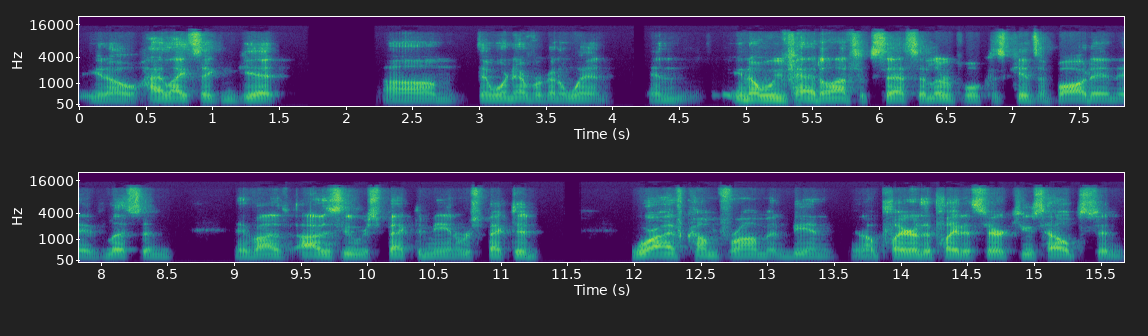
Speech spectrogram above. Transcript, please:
you know, highlights they can get, um, then we're never going to win. And you know, we've had a lot of success at Liverpool because kids have bought in, they've listened, they've obviously respected me and respected where I've come from, and being you know a player that played at Syracuse helps, and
